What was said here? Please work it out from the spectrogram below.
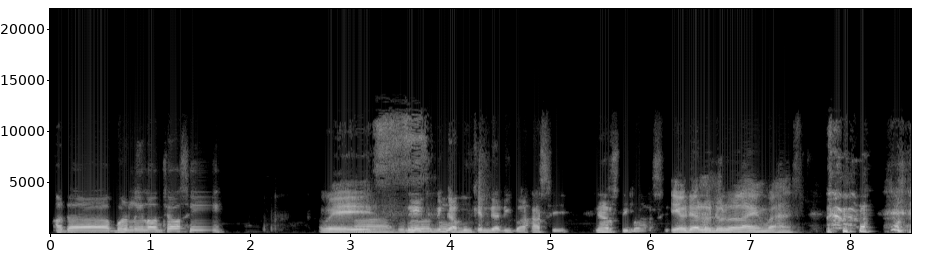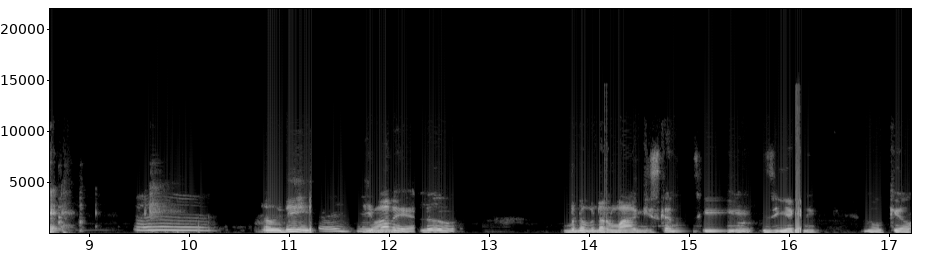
Ada Burnley lawan Chelsea. Wes. Ah, Ini ini tuh? nggak mungkin nggak dibahas sih. Ini harus dibahas sih. Ya udah lu dulu lah yang bahas. Lu ini gimana ya? Lu bener-bener magis kan si Ziyech ini. Gokil.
